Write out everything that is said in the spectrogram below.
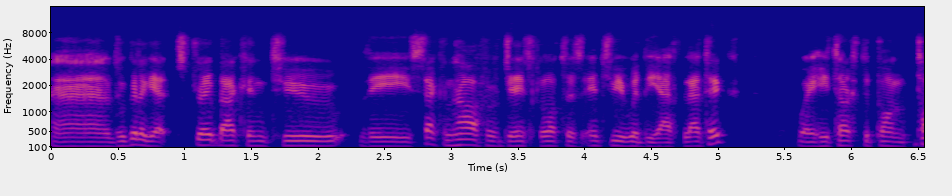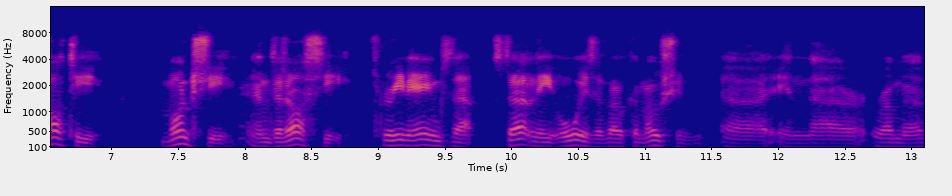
and we're going to get straight back into the second half of James Pallotta's interview with The Athletic, where he touched upon Totti, Monchi, and Rossi, three names that certainly always evoke emotion uh, in uh, Roma,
